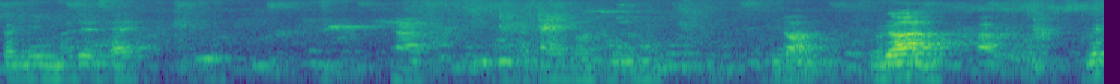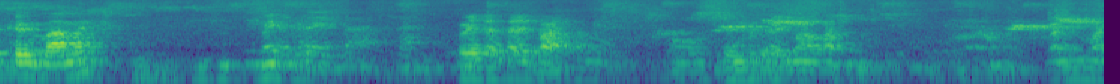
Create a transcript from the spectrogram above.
คนนี้มาได้ใช้ครับก็ใช้รถถุงอุดรอุดรครับไม่เคยมาไหมไม่เคยเคยจะใส่บาตรครับผมไม่เคยมาวัดวันนี้มา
